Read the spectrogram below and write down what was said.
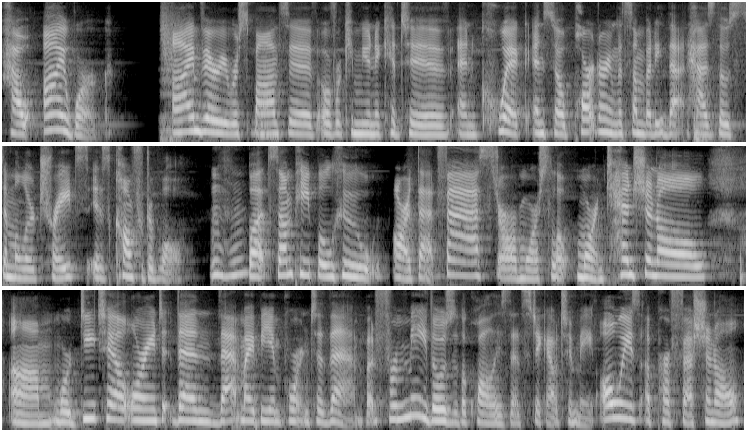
how I work. I'm very responsive, over communicative, and quick. And so partnering with somebody that has those similar traits is comfortable. But some people who aren't that fast or are more slow, more intentional, um, more detail oriented, then that might be important to them. But for me, those are the qualities that stick out to me. Always a professional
